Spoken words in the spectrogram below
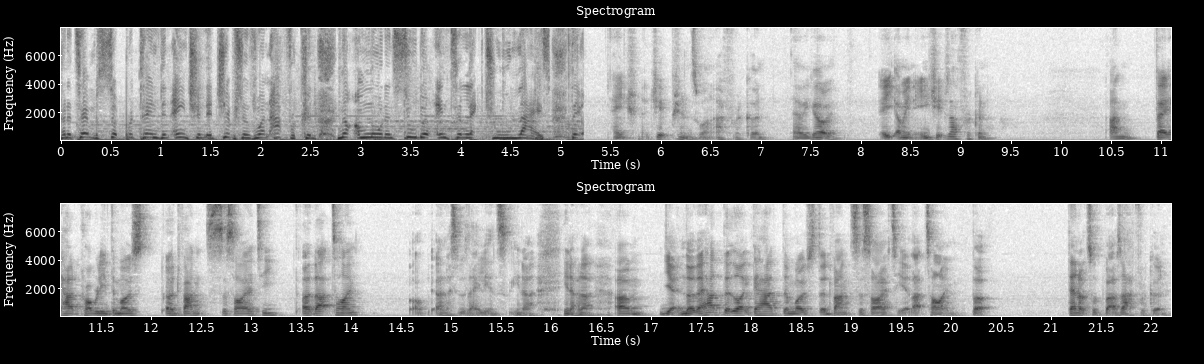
And attempt to pretending ancient Egyptians weren't African. Nothing more than pseudo intellectual lies. They Ancient Egyptians weren't African. There we go. I mean, Egypt's African, and they had probably the most advanced society at that time. Well, unless it was aliens, you know, you never know. Um, yeah, no, they had the, like they had the most advanced society at that time, but they're not talked about as African.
